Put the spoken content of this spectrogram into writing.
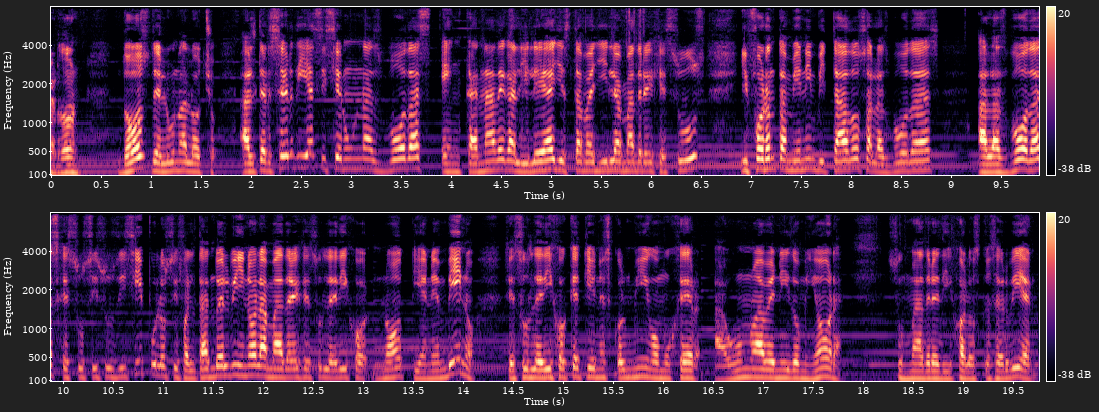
perdón, 2 del 1 al 8. Al tercer día se hicieron unas bodas en Caná de Galilea y estaba allí la madre de Jesús y fueron también invitados a las bodas a las bodas Jesús y sus discípulos y faltando el vino la madre de Jesús le dijo no tienen vino. Jesús le dijo ¿qué tienes conmigo mujer? Aún no ha venido mi hora. Su madre dijo a los que servían,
